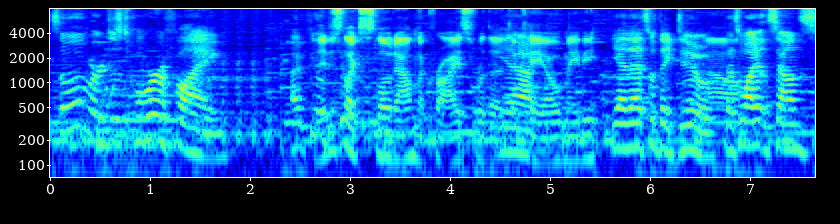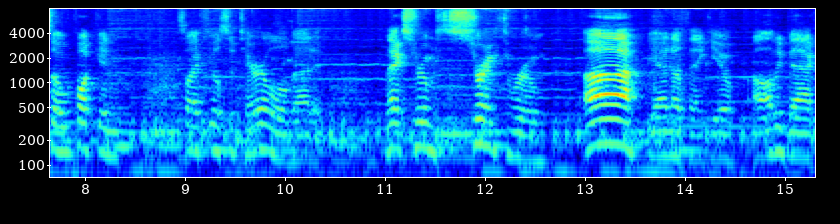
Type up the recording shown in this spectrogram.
some of them are just horrifying. I feel They just like slow down the cries for the, Yeah. the KO, maybe. Yeah, that's what they do. Oh. That's why it sounds so fucking. That's why I feel so terrible about it. Next room is the strength room. Uh, yeah, no, thank you. I'll, be back.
